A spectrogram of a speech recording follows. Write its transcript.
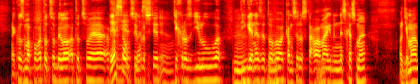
jako zmapovat to, co bylo a to, co je a všimnout Jasně, si jasně, prostě jo. těch rozdílů a té geneze toho a kam se dostáváme a kde dneska jsme. A těma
